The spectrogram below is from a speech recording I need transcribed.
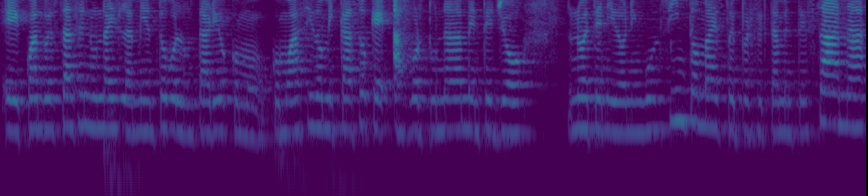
eh, cuando estás en un aislamiento voluntario como, como ha sido mi caso, que afortunadamente yo no he tenido ningún síntoma, estoy perfectamente sana,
